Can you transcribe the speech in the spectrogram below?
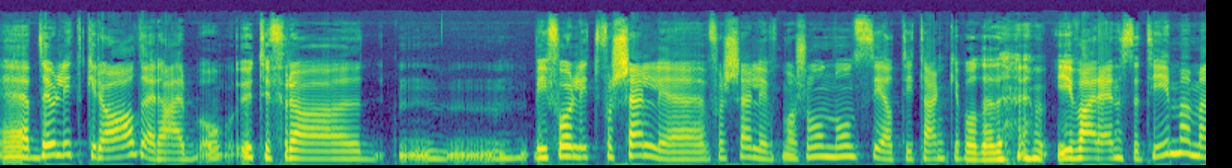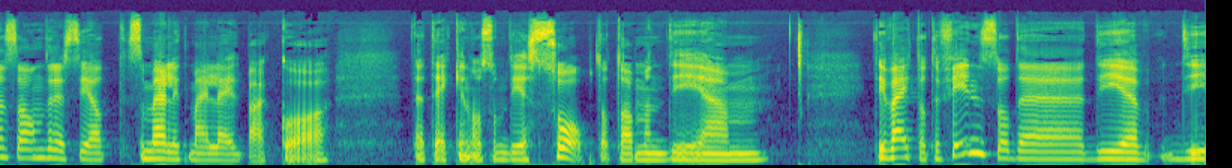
Eh, det er jo litt grader her ut ifra mm, Vi får litt forskjellig, informasjon. Noen sier at de tenker på det i hver eneste time, mens andre sier at, som er litt mer laidback og dette er ikke noe som de er så opptatt av, men de, de vet at det finnes, og det, de, de,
